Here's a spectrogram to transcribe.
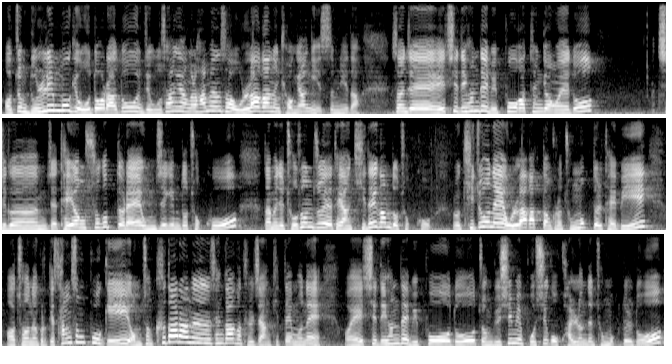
어 좀 눌림목이 오더라도 이제 우상향을 하면서 올라가는 경향이 있습니다. 그래서 이제 HD 현대미포 같은 경우에도 지금 이제 대형 수급들의 움직임도 좋고 그다음에 이제 조선주에 대한 기대감도 좋고 그리고 기존에 올라갔던 그런 종목들 대비 어, 저는 그렇게 상승폭이 엄청 크다라는 생각은 들지 않기 때문에 어, HD 현대 미포도 좀 유심히 보시고 관련된 종목들도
